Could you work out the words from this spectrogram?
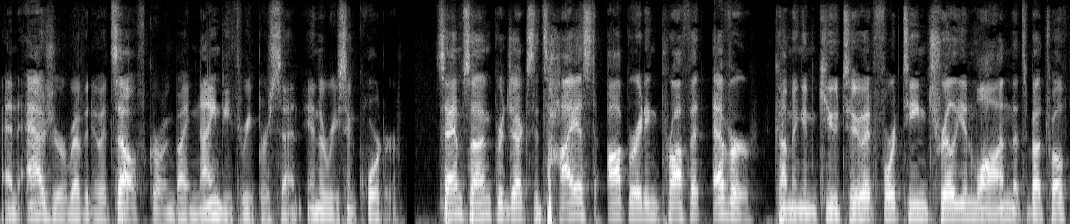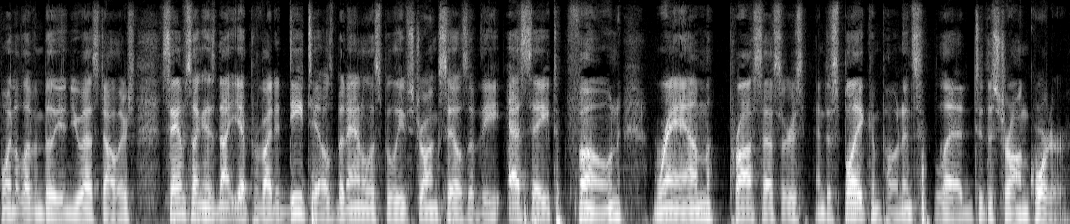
and Azure revenue itself growing by 93% in the recent quarter. Samsung projects its highest operating profit ever coming in Q2 at 14 trillion won. That's about 12.11 billion US dollars. Samsung has not yet provided details, but analysts believe strong sales of the S8 phone, RAM, processors, and display components led to the strong quarter.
